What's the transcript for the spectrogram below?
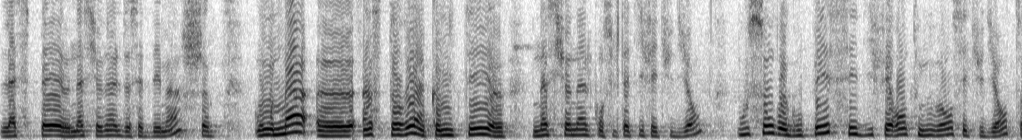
l'aspect national de cette démarche, on a instauré un comité national consultatif étudiant où sont regroupées ces différentes mouvances étudiantes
